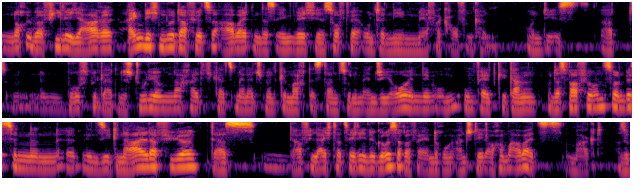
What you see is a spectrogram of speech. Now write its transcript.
noch über viele Jahre eigentlich nur dafür zu arbeiten, dass irgendwelche Softwareunternehmen Unternehmen mehr verkaufen können. Und die ist, hat ein berufsbegleitendes Studium Nachhaltigkeitsmanagement gemacht, ist dann zu einem NGO in dem Umfeld gegangen. Und das war für uns so ein bisschen ein, ein Signal dafür, dass da vielleicht tatsächlich eine größere Veränderung ansteht, auch am Arbeitsmarkt. Also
